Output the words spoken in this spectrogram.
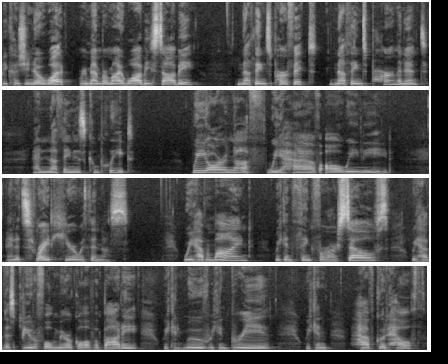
because you know what? Remember my wabi sabi? Nothing's perfect, nothing's permanent, and nothing is complete. We are enough. We have all we need, and it's right here within us. We have a mind, we can think for ourselves, we have this beautiful miracle of a body, we can move, we can breathe, we can have good health,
